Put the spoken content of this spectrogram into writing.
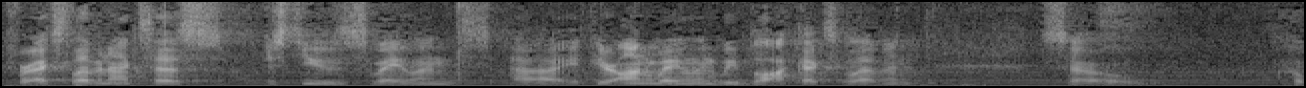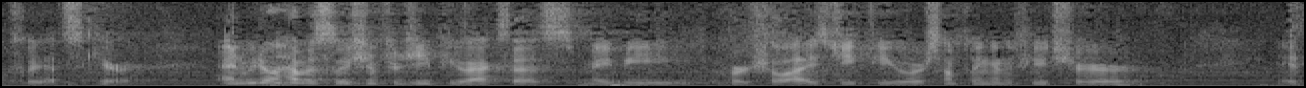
for X11 access, just use Wayland. Uh, if you're on Wayland, we block X11, so hopefully that's secure. And we don't have a solution for GPU access, maybe virtualized GPU or something in the future. It,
